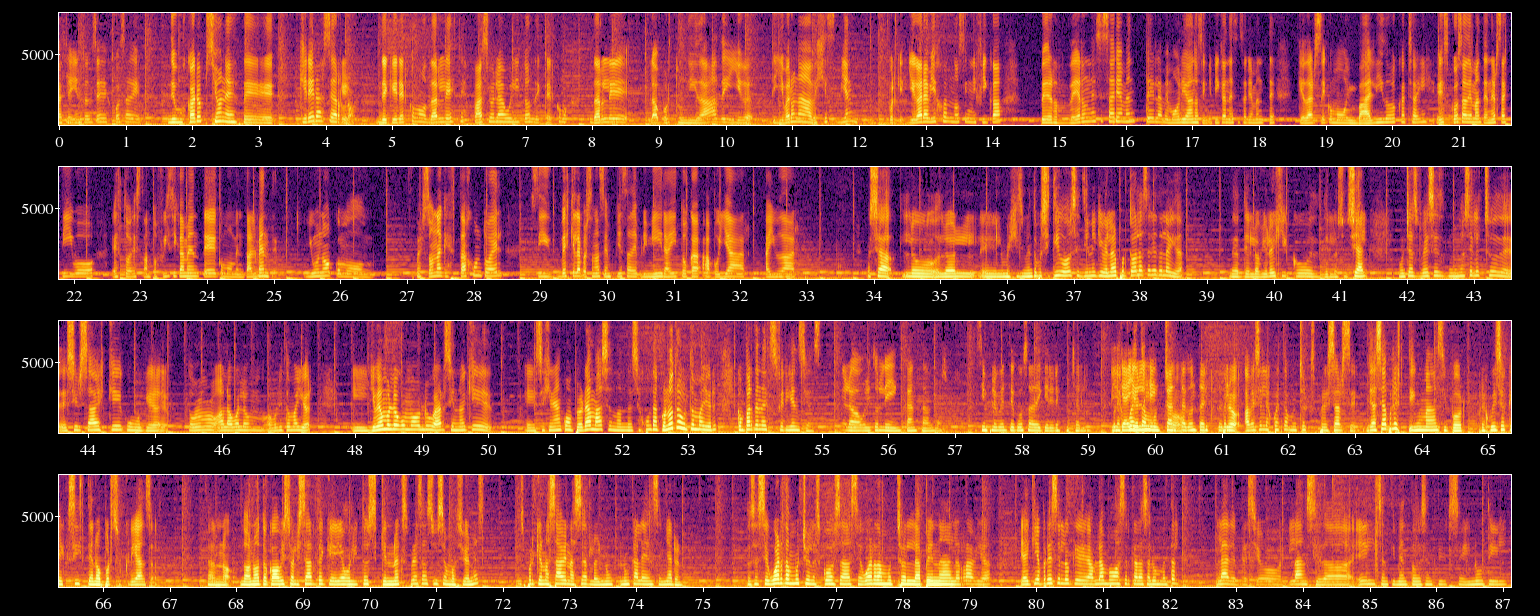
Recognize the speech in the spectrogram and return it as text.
¿Cachai? Entonces es cosa de, de buscar opciones, de querer hacerlo, de querer como darle este espacio a los abuelitos, de querer como darle la oportunidad de, de llevar una vejez bien. porque llegar a viejo no significa perder necesariamente la memoria, no significa necesariamente quedarse como inválido, ¿cachai? Es cosa de mantenerse activo, esto es tanto físicamente como mentalmente. Y uno como persona que está junto a él, si ves que la persona se empieza a deprimir, ahí toca apoyar, ayudar. O sea, lo, lo- el envejecimiento positivo se tiene que velar por todas las áreas de la vida, desde lo biológico, desde lo social. Muchas veces no es el hecho de decir, ¿sabes qué? Como que tomemos al abuelo, abuelito mayor y llevémoslo como a un lugar, sino que eh, se generan como programas en donde se juntan con otros adultos mayores y comparten experiencias. A los abuelitos les encanta hablar. Simplemente cosa de querer escucharlo. Les Porque a ellos les mucho. encanta contar historias. Pero a veces les cuesta mucho expresarse, ya sea por estigmas y por prejuicios que existen o por sus crianzas. O sea, no, no, no ha tocado visualizar de que hay abuelitos que no expresan sus emociones, es porque no saben hacerlo y nu- nunca les enseñaron. Entonces se guardan mucho las cosas, se guardan mucho la pena, la rabia. Y aquí aparece lo que hablamos acerca de la salud mental. La depresión, la ansiedad, el sentimiento de sentirse inútil,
